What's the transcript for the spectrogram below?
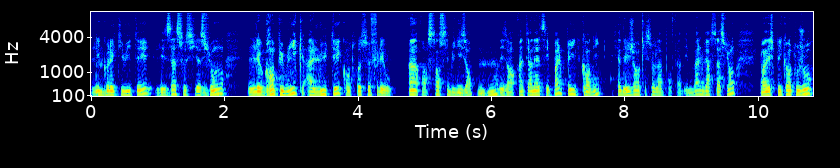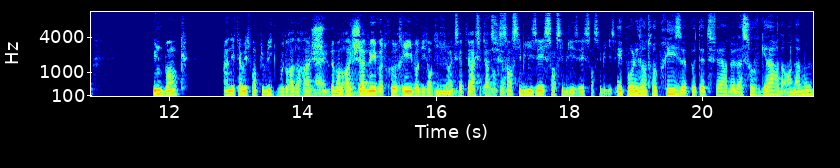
les mmh. collectivités, les associations, mmh. le grand public à lutter contre ce fléau. Un, en sensibilisant, mmh. en disant Internet, c'est pas le pays de Candy. Il y a des gens qui sont là pour faire des malversations. Et en expliquant toujours une banque, un établissement public ne demandera jamais votre RI, votre identifiant, etc. etc. Donc sensibiliser, sensibiliser, sensibiliser. Et pour les entreprises, peut-être faire de la sauvegarde en amont?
